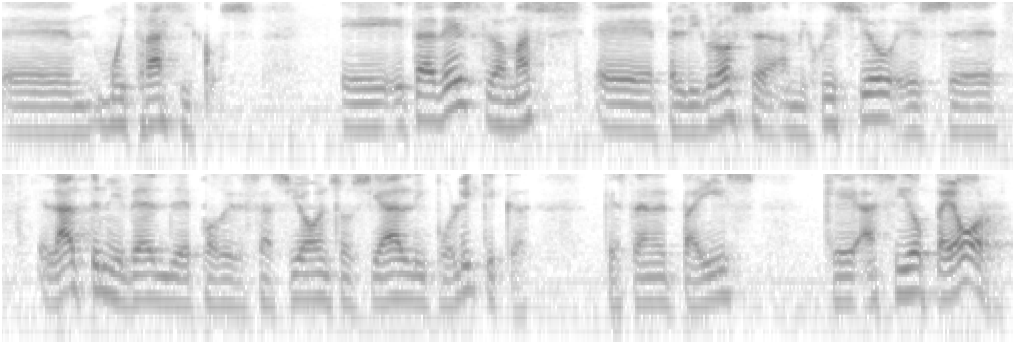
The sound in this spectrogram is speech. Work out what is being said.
eh, muy trágicos. y tal vez lo más peligrosa, a mi juicio, es el alto nivel de polarización social y política que está en el país, que ha sido peor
